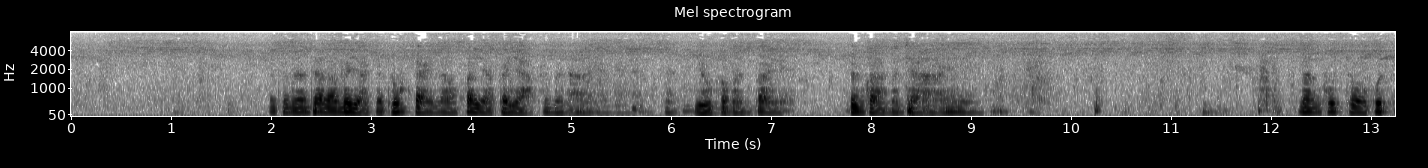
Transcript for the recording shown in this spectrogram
เพ ราะฉะนั้นถ้าเราไม่อยากจะทุกข์ใจเราก็อย่าไปอยากให้มันหาย อยู่กับมันไปจนกว่ามันจะหายเองนั่งพุโทโธพุโทโธ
